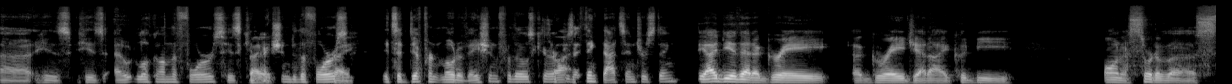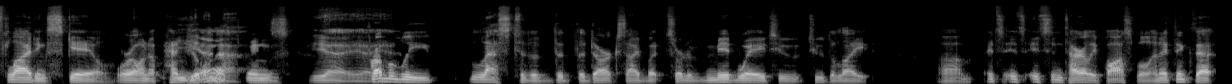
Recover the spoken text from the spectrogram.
uh his his outlook on the force, his Right. connection to the force. Right. It's a different motivation for those characters. I think that's interesting. the idea that a gray a gray Jedi could be on a sort of a sliding scale or on a pendulum Yeah. that swings Yeah, yeah. yeah. probably less to the, the the dark side, but sort of midway to to the light. Um, it's it's it's entirely possible, and I think that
